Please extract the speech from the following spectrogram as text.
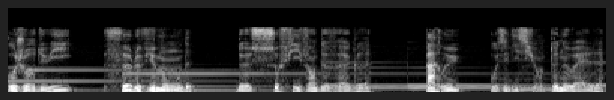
Aujourd'hui, Feu le vieux monde de Sophie Vandeveugle, paru aux éditions de Noël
